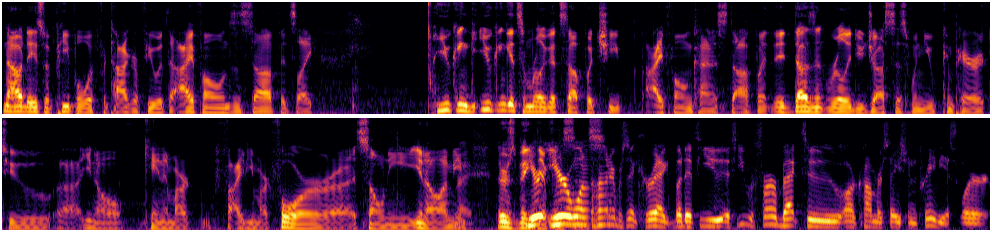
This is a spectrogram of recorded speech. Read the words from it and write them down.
nowadays with people with photography with the iPhones and stuff, it's like you can you can get some really good stuff with cheap iPhone kind of stuff, but it doesn't really do justice when you compare it to uh, you know Canon Mark 5D Mark IV or uh, Sony. You know, I mean, Right. there's big you're differences. you're one hundred percent correct. But if you if you refer back to our conversation previous, where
